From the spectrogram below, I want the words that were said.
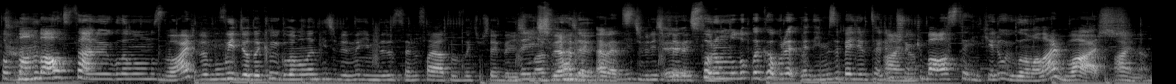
Toplamda 6 tane uygulamamız var. Ve bu videodaki uygulamaların hiçbirini indirirseniz hayatınızda hiçbir şey değişmez Değişmeyecek, yani. evet. Hiçbir hiçbir şey Ee, değişmeyecek. sorumlulukla kabul etmediğimizi belirtelim Aynen. çünkü bazı tehlikeli uygulamalar var. Aynen.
